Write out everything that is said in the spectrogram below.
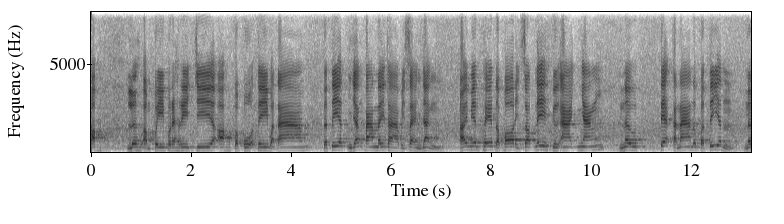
អស់លើសអំពីព្រះរាជាអស់ពពួកទេវតា ទៅទៀតអញ្ចឹងបានន័យថាពិសេសអញ្ចឹងហើយមានភេទដ៏បរិសុទ្ធនេះគឺអាចញ៉ាំងនៅតក្កណានុបទាននៅ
